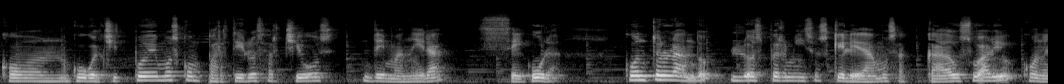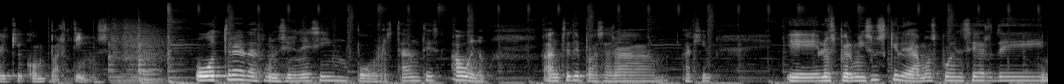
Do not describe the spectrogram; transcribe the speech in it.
Con Google Sheet podemos compartir los archivos de manera segura, controlando los permisos que le damos a cada usuario con el que compartimos. Otra de las funciones importantes, ah bueno, antes de pasar a aquí, eh, los permisos que le damos pueden ser de,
